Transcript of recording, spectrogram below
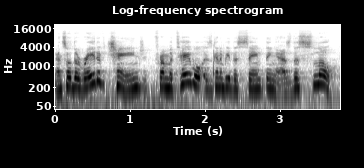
And so the rate of change from a table is going to be the same thing as the slope.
